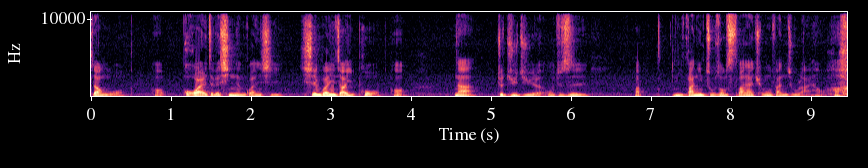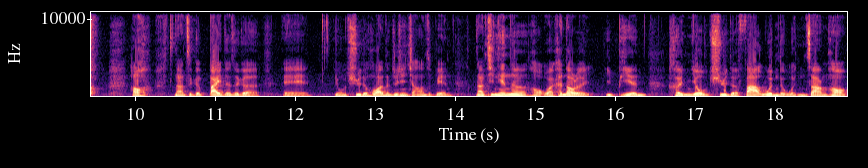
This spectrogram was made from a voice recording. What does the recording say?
让我哦破坏了这个信任关系，信任关系只要一破哦，那就 GG 了，我就是啊，你把你祖宗十八代全部翻出来哈，好，好，那这个拜的这个诶。有趣的话呢，就先讲到这边。那今天呢，好我还看到了一篇很有趣的发问的文章，哈，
